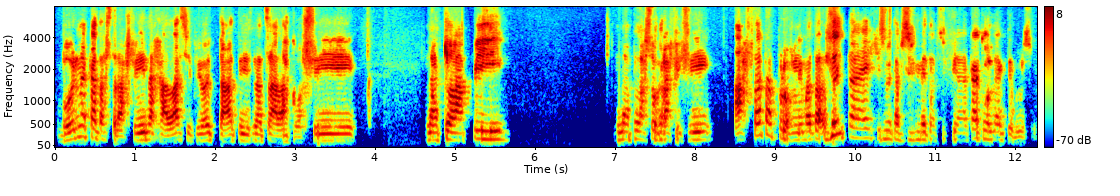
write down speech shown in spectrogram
μπορεί να καταστραφεί, να χαλάσει η ποιότητά της, να τσαλακωθεί, να κλαπεί, να πλαστογραφηθεί. Αυτά τα προβλήματα δεν τα έχεις με τα, με τα ψηφιακά collectibles.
